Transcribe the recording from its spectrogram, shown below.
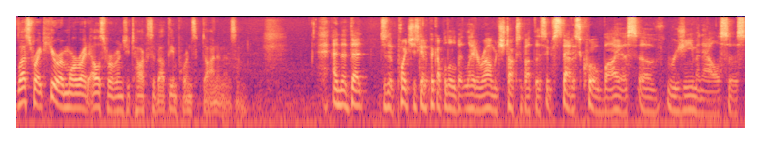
less right here or more right elsewhere when she talks about the importance of dynamism and that that is a point she's going to pick up a little bit later on when she talks about the status quo bias of regime analysis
